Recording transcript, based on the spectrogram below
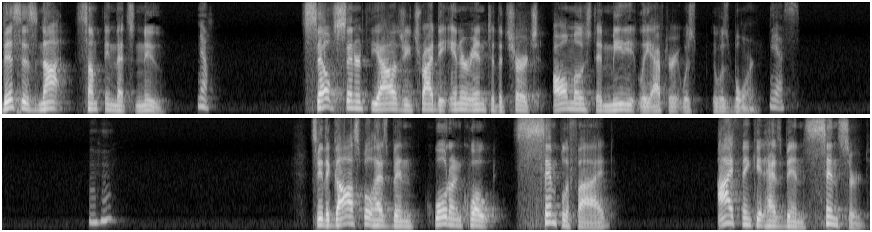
This is not something that's new. No. Self centered theology tried to enter into the church almost immediately after it was, it was born. Yes. Mm-hmm. See, the gospel has been quote unquote simplified. I think it has been censored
